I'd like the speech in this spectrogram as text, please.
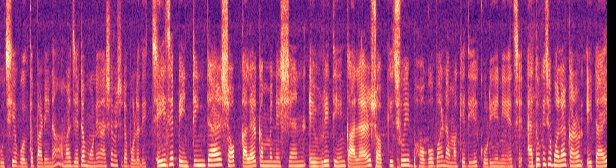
গুছিয়ে বলতে পারি না। আমার যেটা মনে আসে, আমি সেটা বলে দিচ্ছি। এই যে পেন্টিংটার সব কালার কম্বিনেশন এভরিথিং কালার সব কিছুই ভগবান আমাকে দিয়ে করিয়ে নিয়েছে। এত কিছু বলার কারণ এটাই,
